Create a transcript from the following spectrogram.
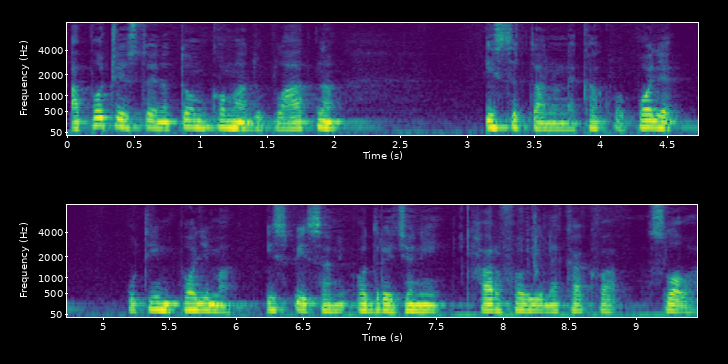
A počesto je na tom komadu platna iscrtano nekakvo polje, u tim poljima ispisani određeni harfovi, nekakva slova.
